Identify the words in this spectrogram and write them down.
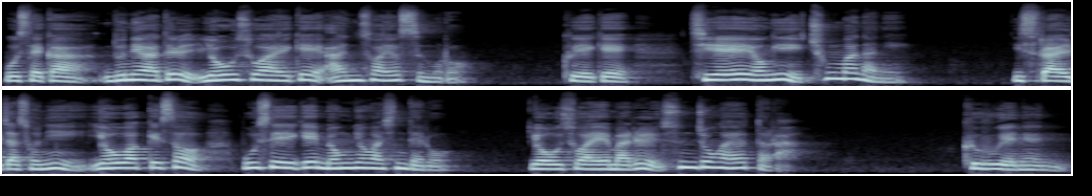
모세가 눈의 아들 여우수아에게 안수하였으므로 그에게 지혜의 영이 충만하니 이스라엘 자손이 여호와께서 모세에게 명령하신 대로 여우수아의 말을 순종하였더라. 그 후에는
